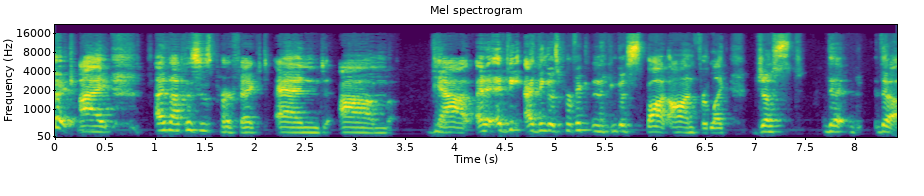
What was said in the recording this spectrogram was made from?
like i i thought this was perfect and um yeah I, I think i think it was perfect and i think it was spot on for like just the the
